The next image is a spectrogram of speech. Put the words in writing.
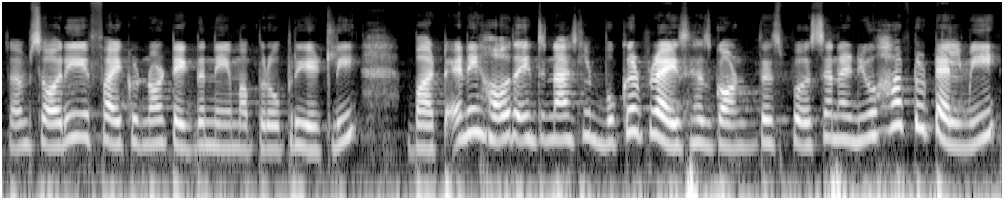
So I'm sorry if I could not take the name appropriately, but anyhow the International Booker Prize has gone to this person and you have to tell me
